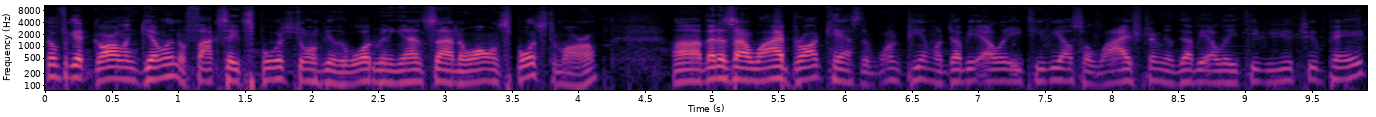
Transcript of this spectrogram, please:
Don't forget Garland Gillen of Fox 8 Sports joins me in the award-winning Inside New Orleans Sports tomorrow. Uh, that is our live broadcast at 1 p.m. on WLAE TV, also live streaming on the WLAE TV YouTube page.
